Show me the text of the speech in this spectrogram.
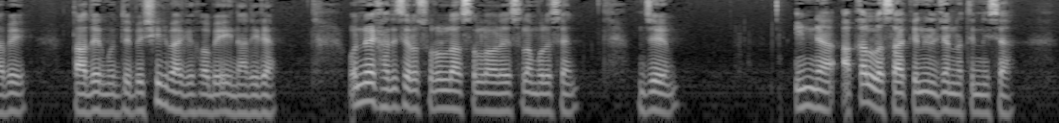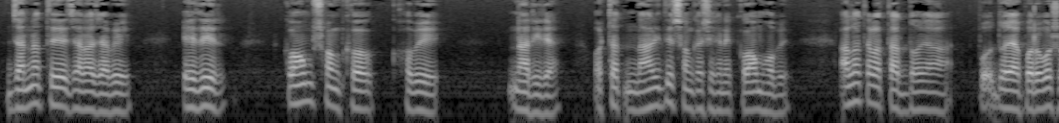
যাবে, তাদের মধ্যে বেশিরভাগই হবে এই নারীরা। অন্য এক হাদিসে রসুল্লাহ সাল্লাম বলেছেন যে, ইন্না আকাল্লা সাকিনিল জান্নাতিন নিসা। জান্নাতে যারা যাবে, এদের কম সংখ্যক হবে নারীরা। অর্থাৎ নারীদের সংখ্যা সেখানে কম হবে। আল্লাহ তালা তার দয়া দয়া পরবশ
